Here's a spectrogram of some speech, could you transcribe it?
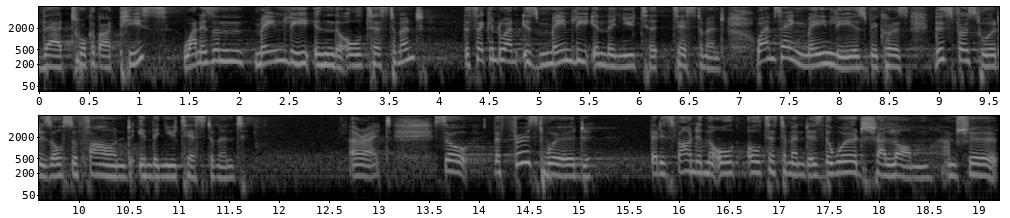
that talk about peace. One is in, mainly in the Old Testament, the second one is mainly in the New Testament. Why I'm saying mainly is because this first word is also found in the New Testament. All right. So the first word that is found in the Old, Old Testament is the word shalom. I'm sure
